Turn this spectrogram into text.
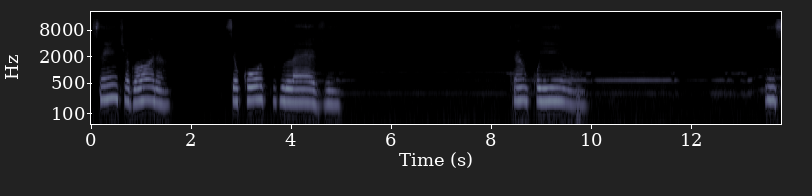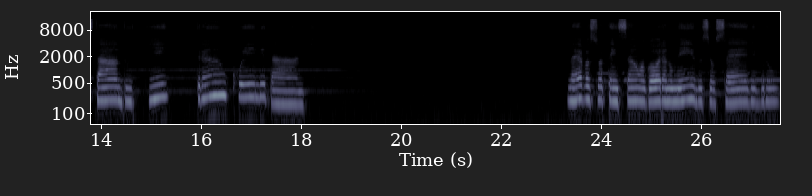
Sente agora seu corpo leve, tranquilo, em estado de tranquilidade. Leva sua atenção agora no meio do seu cérebro.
